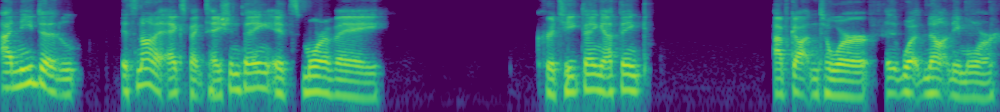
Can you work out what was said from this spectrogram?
I need to. It's not an expectation thing. It's more of a critique thing. I think I've gotten to where what not anymore,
